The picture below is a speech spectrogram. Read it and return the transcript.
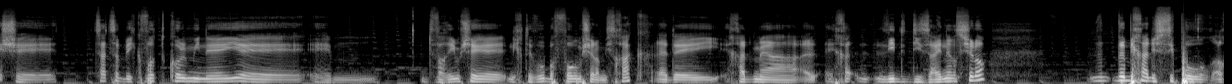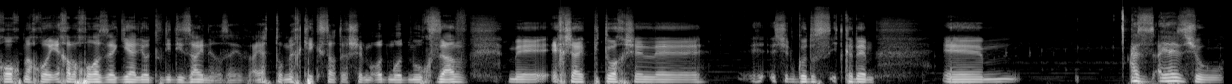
שצצה בעקבות כל מיני uh, um, דברים שנכתבו בפורום של המשחק על ידי אחד מה-lead designers שלו. ובכלל יש סיפור ארוך מאחורי איך הבחור הזה הגיע להיות ליד דיזיינר, זה היה תומך קיקסטארטר שמאוד מאוד מאוכזב מאיך שהפיתוח של, אה, של גודוס התקדם. אמ, אז היה איזשהו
